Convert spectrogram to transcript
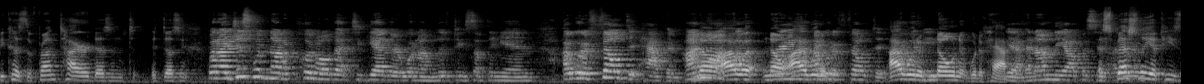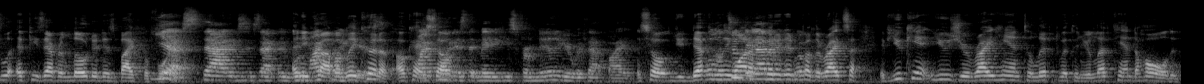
because the front tire doesn't. It doesn't. But I just would not have put all that together when I'm lifting something in. I would have felt it happen. I'm No, not. I would- no, I would have- felt it. I would have known it would have happened. Yeah, and I'm the opposite. Especially if he's if he's ever loaded his bike before. Yes, that is exactly what And he probably could have. Okay, my so- point is that maybe he's familiar with that bike. So you definitely took want to put it in from the right side. If you can't use your right hand to lift with and your left hand to hold and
